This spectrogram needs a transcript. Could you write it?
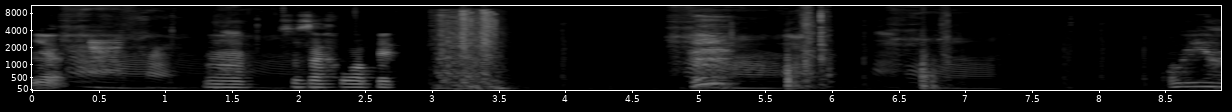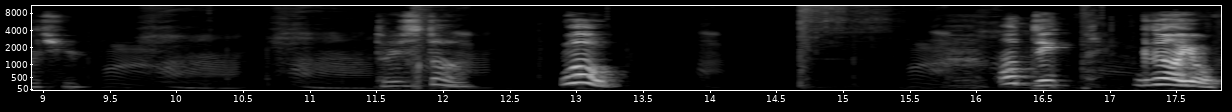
Nie. E, co za chłopy. O jacie. To jest to. Wow! O ty gnoju!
